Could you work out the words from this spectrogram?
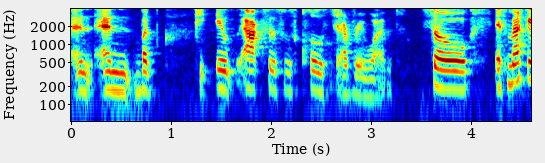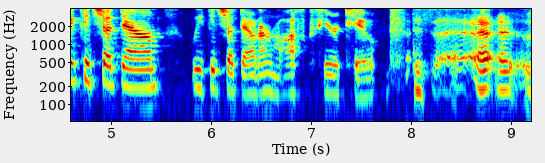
and and but it, access was closed to everyone so if mecca could shut down we could shut down our mosques here too. This, uh, uh,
